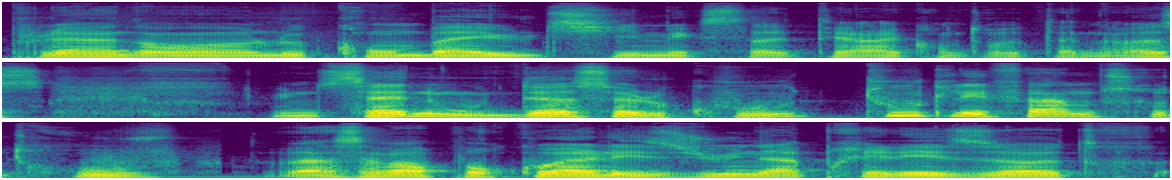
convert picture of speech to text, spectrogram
plein dans le combat ultime, etc. contre Thanos. Une scène où d'un seul coup, toutes les femmes se retrouvent, va savoir pourquoi, les unes après les autres,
